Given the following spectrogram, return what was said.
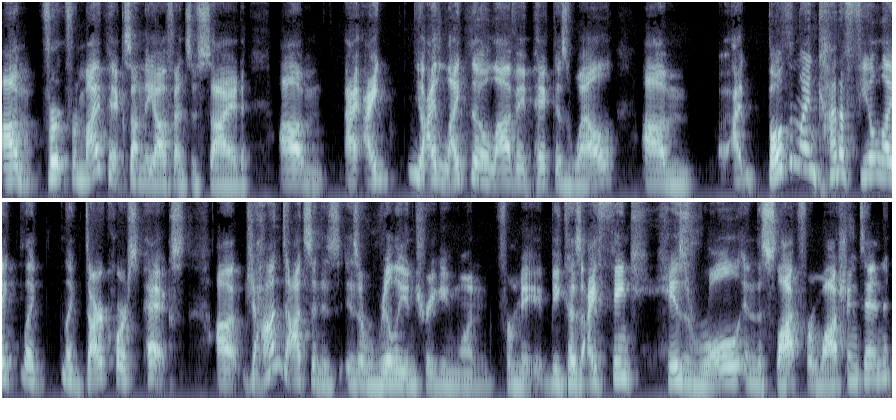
Um, for, for my picks on the offensive side, um, I, I, you know, I like the Olave pick as well. Um, I, both of mine kind of feel like like like dark horse picks. Uh, Jahan Dotson is is a really intriguing one for me because I think his role in the slot for Washington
